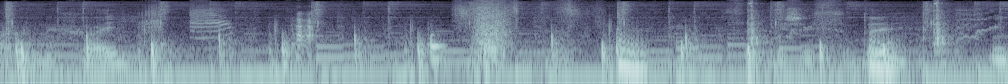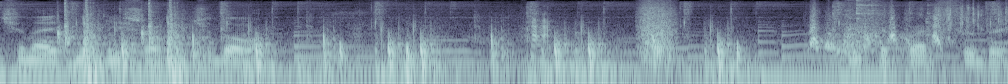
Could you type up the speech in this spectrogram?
Так, нехай. Все, біжи сюди. Він ще навіть не дійшов, чудово. Сюди.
